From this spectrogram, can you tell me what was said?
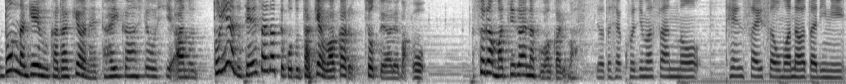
どんなゲームかだけはね体感してほしい。あのとりあえず天才だってことだけは分かる。ちょっとやれば。お。それは間違いなく分かります。で私は小島さんの天才さを目の当たりに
